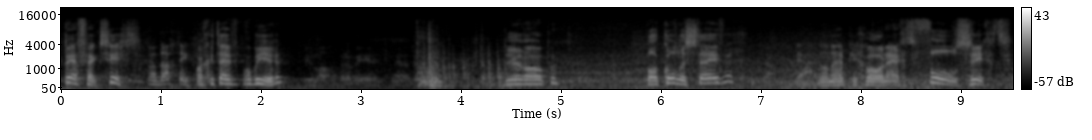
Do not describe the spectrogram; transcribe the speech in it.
perfect zicht. Dat dacht ik. Mag ik het even proberen? U mag het proberen. Deur open. Balkon is stevig. Ja, dan heb je gewoon echt vol zicht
